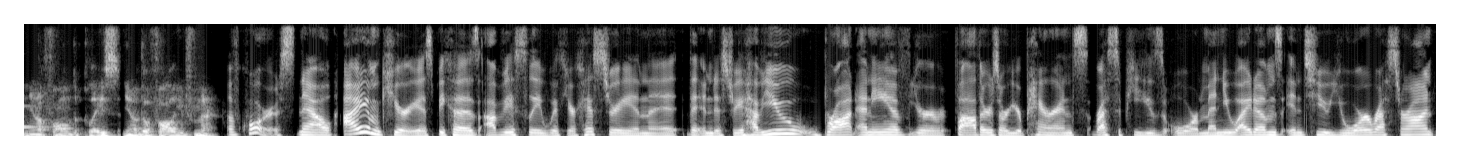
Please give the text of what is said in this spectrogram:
you know fall into place. You know they'll follow you from there. Of course. Now i am curious because obviously with your history in the the industry have you brought any of your father's or your parents recipes or menu items into your restaurant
